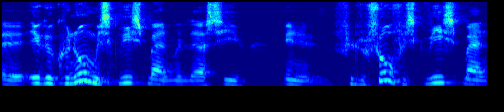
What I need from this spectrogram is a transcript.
øh, ikke økonomisk vismand, men lad os sige en filosofisk vismand,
